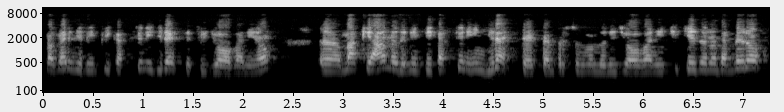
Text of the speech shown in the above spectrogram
magari delle implicazioni dirette sui giovani, no? Eh, ma che hanno delle implicazioni indirette sempre sul mondo dei giovani. Ci chiedono davvero,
